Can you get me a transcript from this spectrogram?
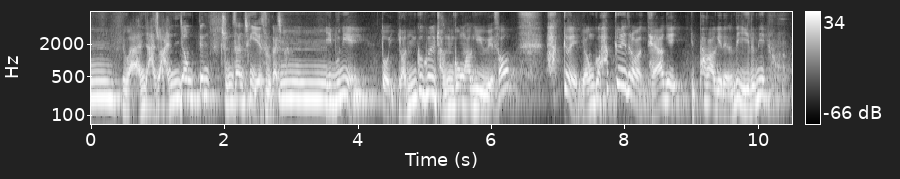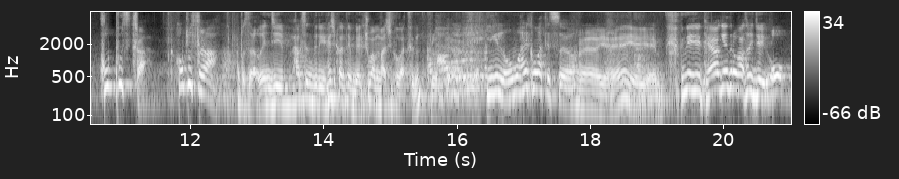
음. 그리고 안- 아주 안정된 중산층 예술가지만 음. 이분이 또 연극을 전공하기 위해서 학교에 연극 학교에 들어가 대학에 입학하게 되는데 이름이 호프스트라. 호프스트라 호프스트라. 왠지 학생들이 회식할 때 맥주만 마실 것 같은 그런 아, 대학이죠. 이길 너무 할 것 같았어요 예, 예, 예, 예. 근데 이제 대학에 들어가서 이제, 어,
